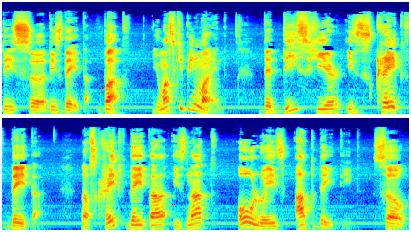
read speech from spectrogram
this, this data, but you must keep in mind that this here is scraped data. Now scraped data is not always updated. So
